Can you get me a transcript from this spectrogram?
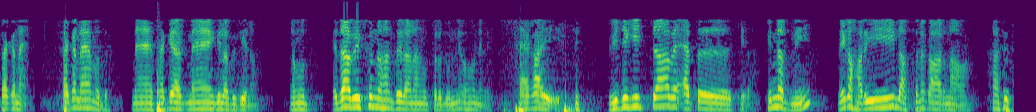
සැක නැහැ. සැක නැහැමද? නෑ සැකයක් නැහැ කියලා අපි කියනවා. නමුත් එදා භික්ෂුන් වහන්සේලා නම් උත්තර දුන්නේ ඔහොම නෙවෙයි. සැකයි. විචිකිච්ඡාව ඇත කියලා. පින්නත් මේක හරිය ලස්සන කාරණාවක්. හරිද?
